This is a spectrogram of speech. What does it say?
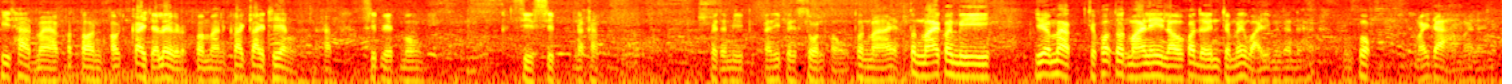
พี่ทาดมาก็ตอนเขาใกล้จะเลิกประมาณใกล้ๆเที่ยงนะครับ 11โมง40นะครับ ก็จะมีอันนี้เป็นโซนของต้นไม้ ต้นไม้ก็มีเยอะมาก เฉพาะต้นไม้นี่เราก็เดินจะไม่ไหวเหมือนกันนะฮะเป็นพวกไม้ด่างไม้อะไรเนี่ย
